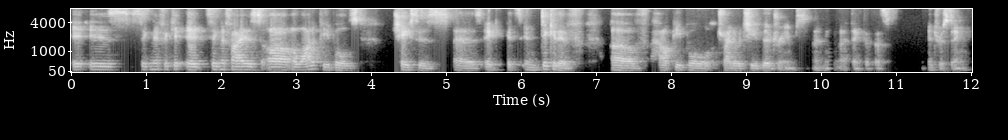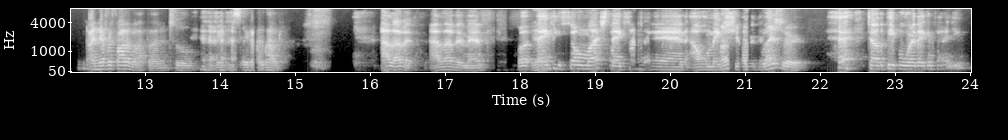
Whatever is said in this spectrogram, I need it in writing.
it is significant. It signifies uh, a lot of people's chases as it, it's indicative of how people try to achieve their dreams. And I think that that's interesting. I never thought about that until you made me say it out loud. I love it. I love it, man. Well, yeah. thank you so much. Thank you, and I will make oh, sure. Pleasure. tell the people where they can find you.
